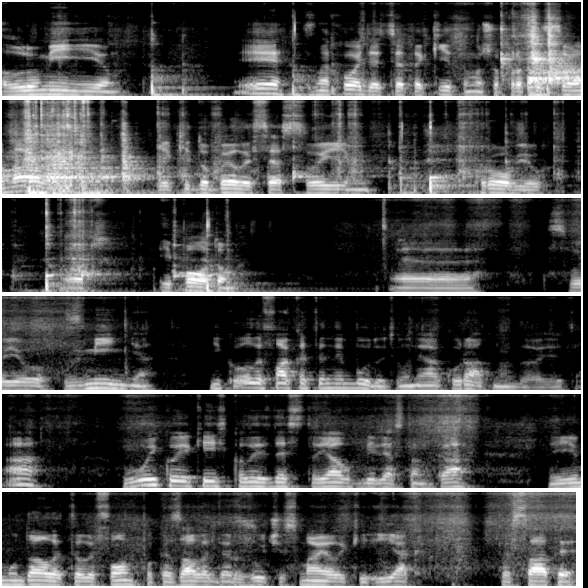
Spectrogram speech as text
алюмінієм. І знаходяться такі, тому що професіонали, які добилися своїм кров'ю от, і потом е, свою вміння, ніколи факати не будуть, вони акуратно доють. А вуйко якийсь колись десь стояв біля станка, і йому дали телефон, показали держучі смайлики і як писати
